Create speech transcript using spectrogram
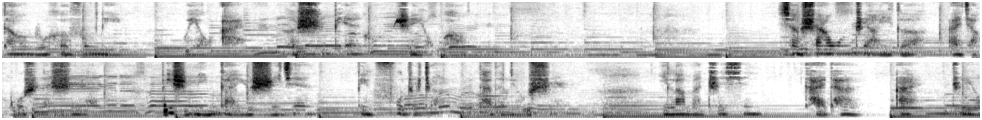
刀如何锋利，唯有爱和诗篇是永恒。像沙翁这样一个爱讲故事的诗人，必是敏感于时间，并复制着它的流逝，以浪漫之心慨叹爱之永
